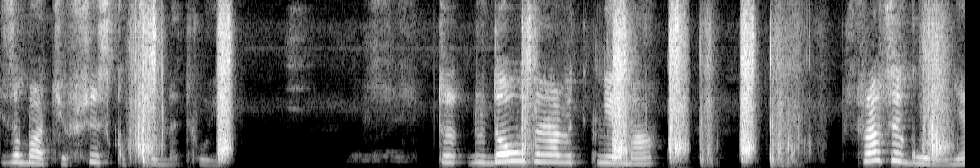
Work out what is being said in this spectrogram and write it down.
I zobaczcie, wszystko przemetruje. To dołu to nawet nie ma. Sprawdzę górę, nie?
